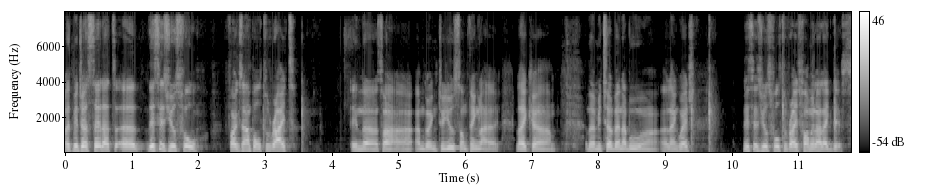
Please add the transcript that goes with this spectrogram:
let me just say that uh, this is useful, for example, to write in the, so I, am going to use something like, like uh, the Mitchell Benabou uh, language. This is useful to write formula like this.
